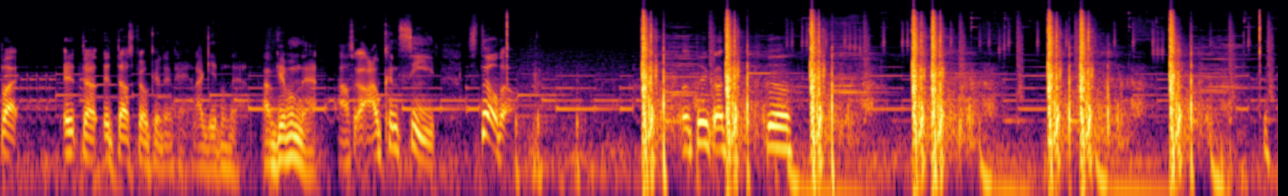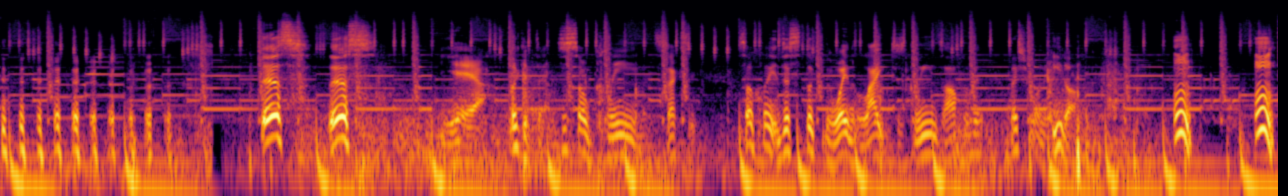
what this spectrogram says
but it, uh, it does feel good in hand. I give him that. I'll give him that. I'll, I'll concede. Still though, I think I still. this, this, yeah, look at that. Is so clean and sexy. So clean. Just look the way the light just gleams off of it. Makes you want to eat off of it. Mm. Mm.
